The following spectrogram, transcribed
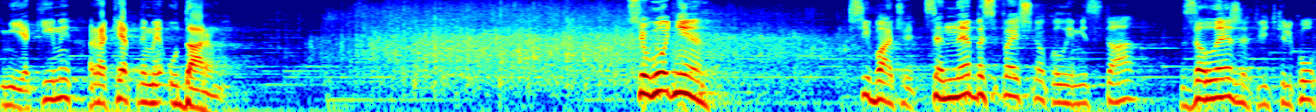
ніякими ракетними ударами. Сьогодні всі бачать, це небезпечно, коли міста залежать від кількох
